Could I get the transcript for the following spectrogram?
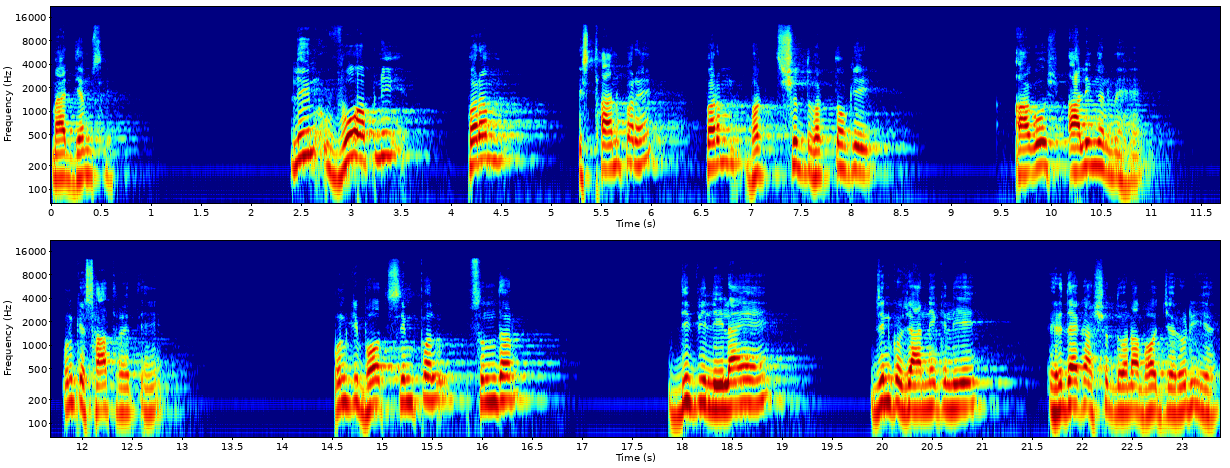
माध्यम से। लेकिन वो अपनी परम स्थान पर है, परम भक्त, शुद्ध भक्तों के आगोश आलिंगन में है, उनके साथ रहते हैं। उनकी बहुत सिंपल, सुंदर, दिव्य लीलाएँ हैं, जिनको जानने के लिए हृदय का शुद्ध होना बहुत ज़रूरी है।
